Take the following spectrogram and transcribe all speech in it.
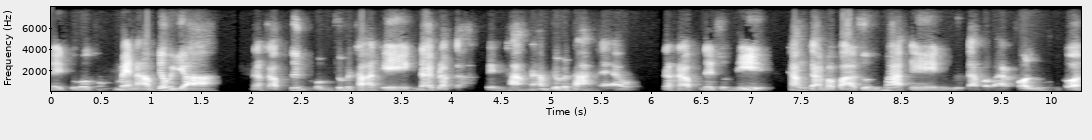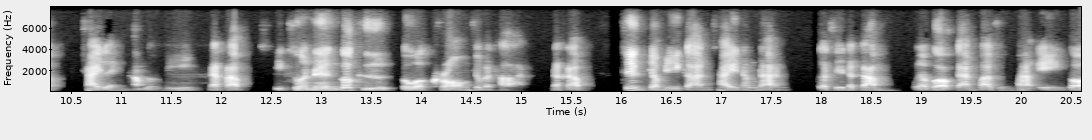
ในตัวของแม่น้ำเจ้าพระยานะครับ ซึ่งกรมชลประทานเองได้ประกาศเป็นทางน้ำชลประทานแล้วนะครับ ในส่วนนี้ทั้งการประปาส่วนภาคเอง หรือการประปานครหลวงก็ใช้แหล่งน้ำเหล่านี้นะครับ อีกส่วนหนึ่งก็คือตัวคลองชลประทาน นะครับ ซึ่งจะมีการใช้ทั้งด้านเกษตรกรรม แล้วก็การประปาส่วนภูมิภาคเองก็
